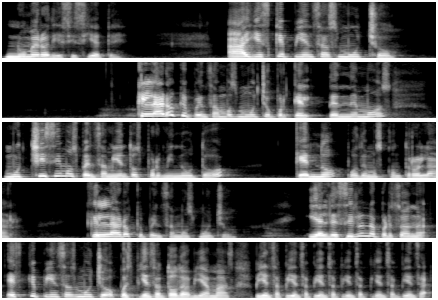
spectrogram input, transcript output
Número 17. Ay, es que piensas mucho. Claro que pensamos mucho porque tenemos muchísimos pensamientos por minuto que no podemos controlar. Claro que pensamos mucho. Y al decirle a una persona, es que piensas mucho, pues piensa todavía más. Piensa, piensa, piensa, piensa, piensa, piensa.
